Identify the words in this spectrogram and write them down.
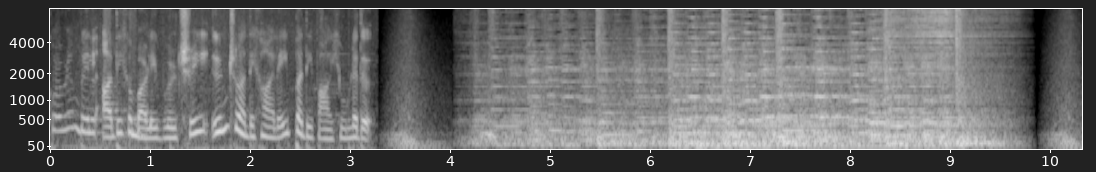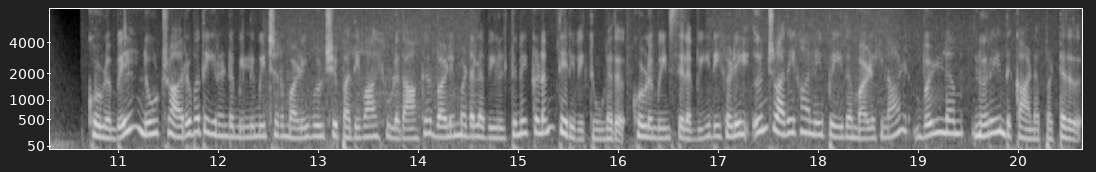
கொழும்பில் அதிக மழை வீழ்ச்சி இன்று அதிகாலை பதிவாகியுள்ளது. கொழும்பில் நூற்று அறுபத்தி இரண்டு மில்லிமீட்டர் மழை வீழ்ச்சி பதிவாகியுள்ளதாக வளிமண்டலவியல் திணைக்களம் தெரிவித்துள்ளது. கொழும்பின் சில வீதிகளில் இன்று அதிகாலை பெய்த மழையினால் வெள்ளம் நிறைந்து காணப்பட்டது.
